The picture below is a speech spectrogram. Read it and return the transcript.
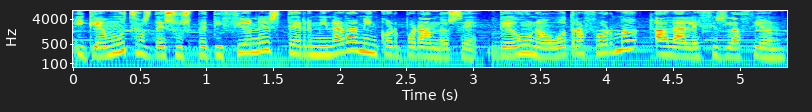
y que muchas de sus peticiones terminaran incorporándose, de una u otra forma, a la legislación.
